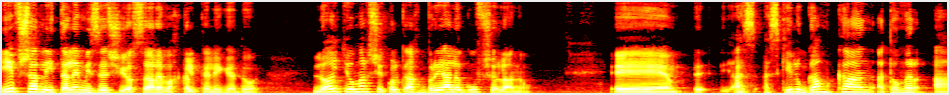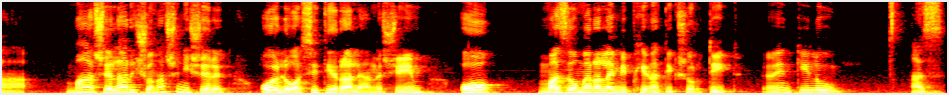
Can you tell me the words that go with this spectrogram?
אי אפשר להתעלם מזה שהיא עושה רווח כלכלי גדול. לא הייתי אומר שהיא כל כך בריאה לגוף שלנו. אה, אז, אז כאילו גם כאן, אתה אומר, מה השאלה הראשונה שנשאלת? או לא עשיתי רע לאנשים, או מה זה אומר עליי מבחינה תקשורתית. אין, כאילו, אז,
